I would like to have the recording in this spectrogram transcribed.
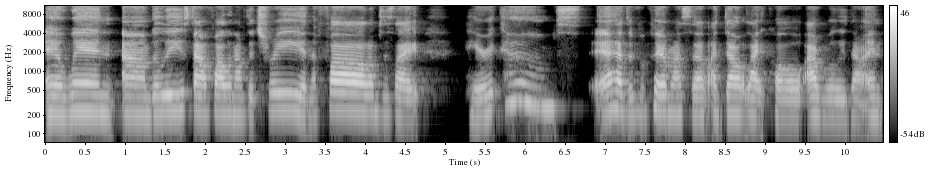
and when um, the leaves start falling off the tree in the fall, I'm just like, here it comes. I have to prepare myself. I don't like cold. I really don't. And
